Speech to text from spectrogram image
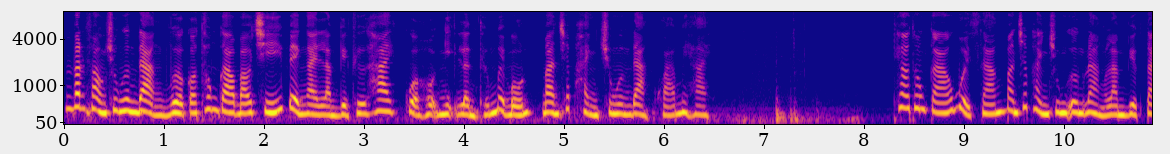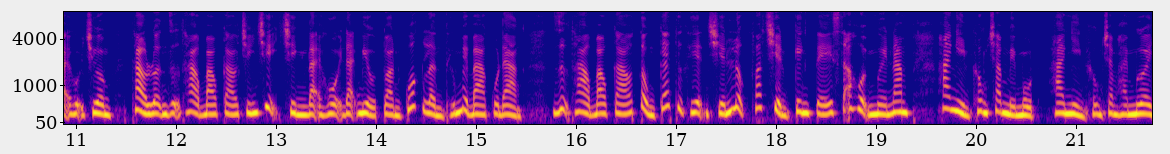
Văn phòng Trung ương Đảng vừa có thông cáo báo chí về ngày làm việc thứ hai của hội nghị lần thứ 14 Ban chấp hành Trung ương Đảng khóa 12. Theo thông cáo, buổi sáng Ban chấp hành Trung ương Đảng làm việc tại hội trường, thảo luận dự thảo báo cáo chính trị trình Đại hội đại biểu toàn quốc lần thứ 13 của Đảng, dự thảo báo cáo tổng kết thực hiện chiến lược phát triển kinh tế xã hội 10 năm 2011-2020,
